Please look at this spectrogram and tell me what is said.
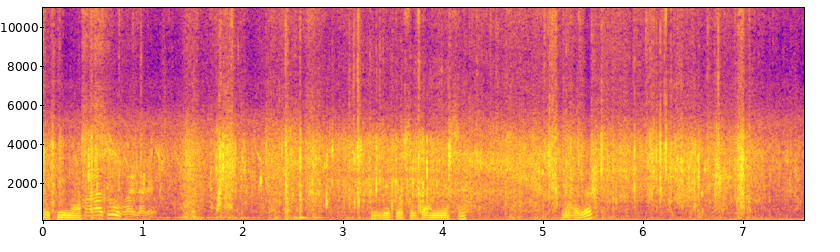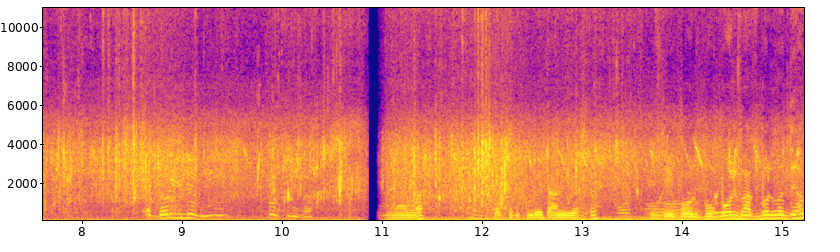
এই মাছ। এই যে কষে টানি আছে। দেখা যাক। আমরা বছর ঘুরে টানি আছে এই যে বোল মাছ বোল মাছ দেখো।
